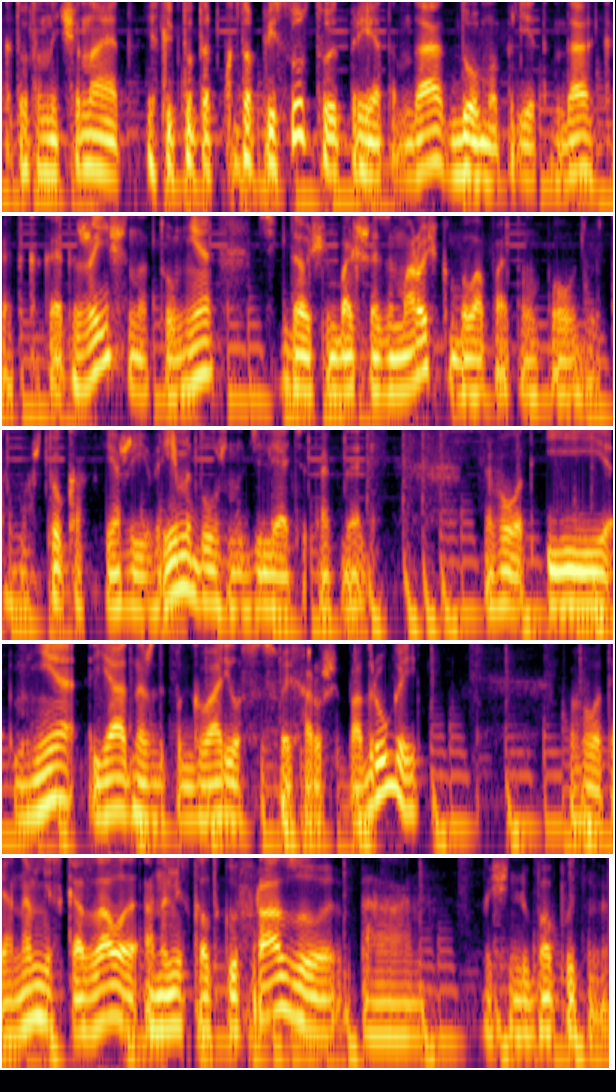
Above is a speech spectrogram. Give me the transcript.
кто-то начинает, если кто-то кто присутствует при этом, да, дома при этом, да, какая-то какая женщина, то у меня всегда очень большая заморочка была по этому поводу, там, а что, как, я же ей время должен уделять и так далее. Вот, и мне, я однажды поговорил со своей хорошей подругой, вот, и она мне сказала, она мне сказала такую фразу, а, очень любопытную,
